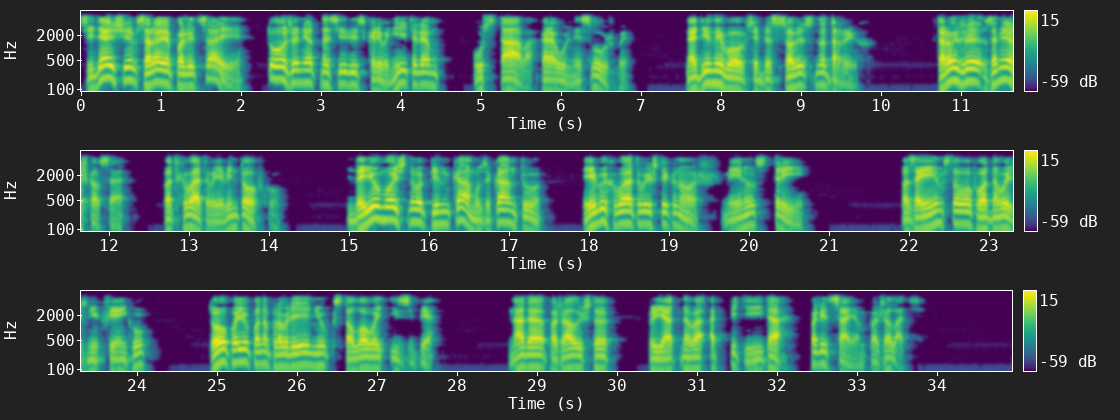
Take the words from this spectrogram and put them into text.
Сидящие в сарае полицаи тоже не относились к ревнителям устава караульной службы. Один и вовсе бессовестно дрых. Второй же замешкался, подхватывая винтовку. Даю мощного пинка музыканту и выхватываю штык-нож. Минус три. Позаимствовав у одного из них феньку, топаю по направлению к столовой избе. Надо, пожалуй, что приятного аппетита полицаям пожелать.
